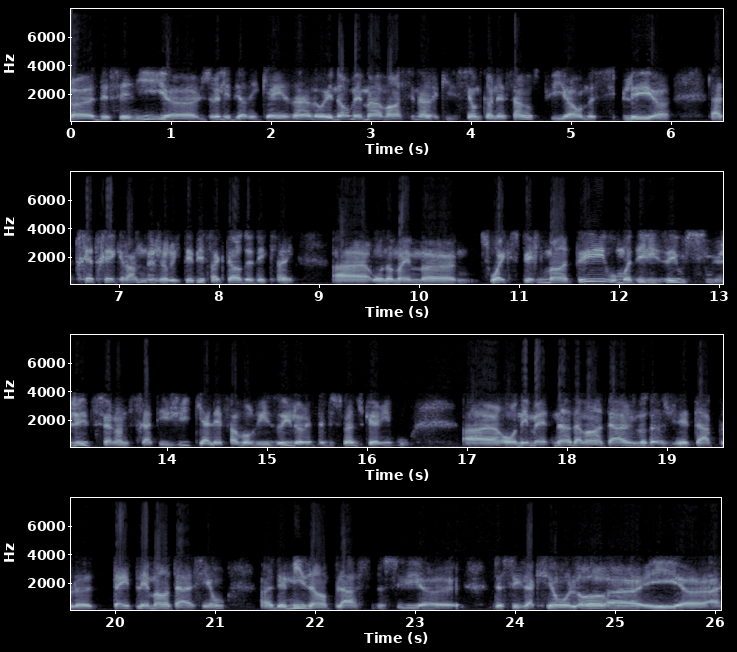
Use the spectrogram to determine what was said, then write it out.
euh, décennies, euh, je dirais les derniers 15 ans, là, énormément avancé dans l'acquisition de connaissances, puis on a ciblé la très très grande majorité des facteurs de déclin. on a même soit expérimenté ou modélisé ou simulé différentes stratégies qui allaient favoriser le rétablissement du caribou. On est maintenant davantage là, dans une étape d'implémentation, de mise en place de ces de ces actions-là, et à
